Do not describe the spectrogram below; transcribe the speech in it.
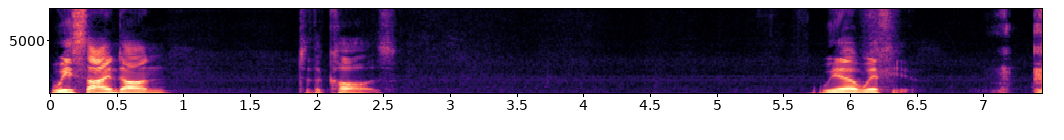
we signed on to the cause. We are with you.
